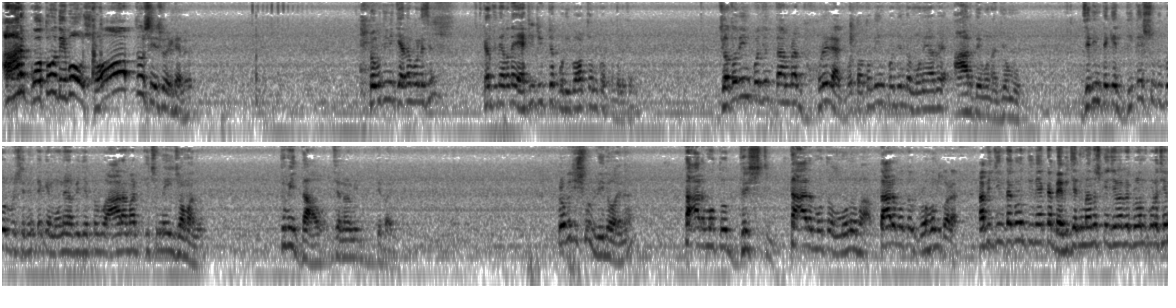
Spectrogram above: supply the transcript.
আর কত দেব? সব তো শেষ হয়ে গেল। প্রভু, তিনি কেন বলেছেন? কেন তিনি আমাদের অ্যাটিটিউডটা পরিবর্তন করতে বলেছেন। যতদিন পর্যন্ত আমরা ধরে রাখব, ততদিন পর্যন্ত মনে হবে আর দেবো না জমু। যেদিন থেকে দিতে শুরু করব, সেদিন থেকে মনে হবে যে, প্রভু, আর আমার কিছু নেই জমানো। তুমি দাও, যেন আমি দিতে পারি। প্রভু যিশুর হৃদয় না? তার মতো দৃষ্টি, তার মতো মনোভাব, তার মতো গ্রহণ করা। আপনি চিন্তা করুন, তিনি একটা ব্যবচারী মানুষকে যেভাবে গ্রহণ করেছেন,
